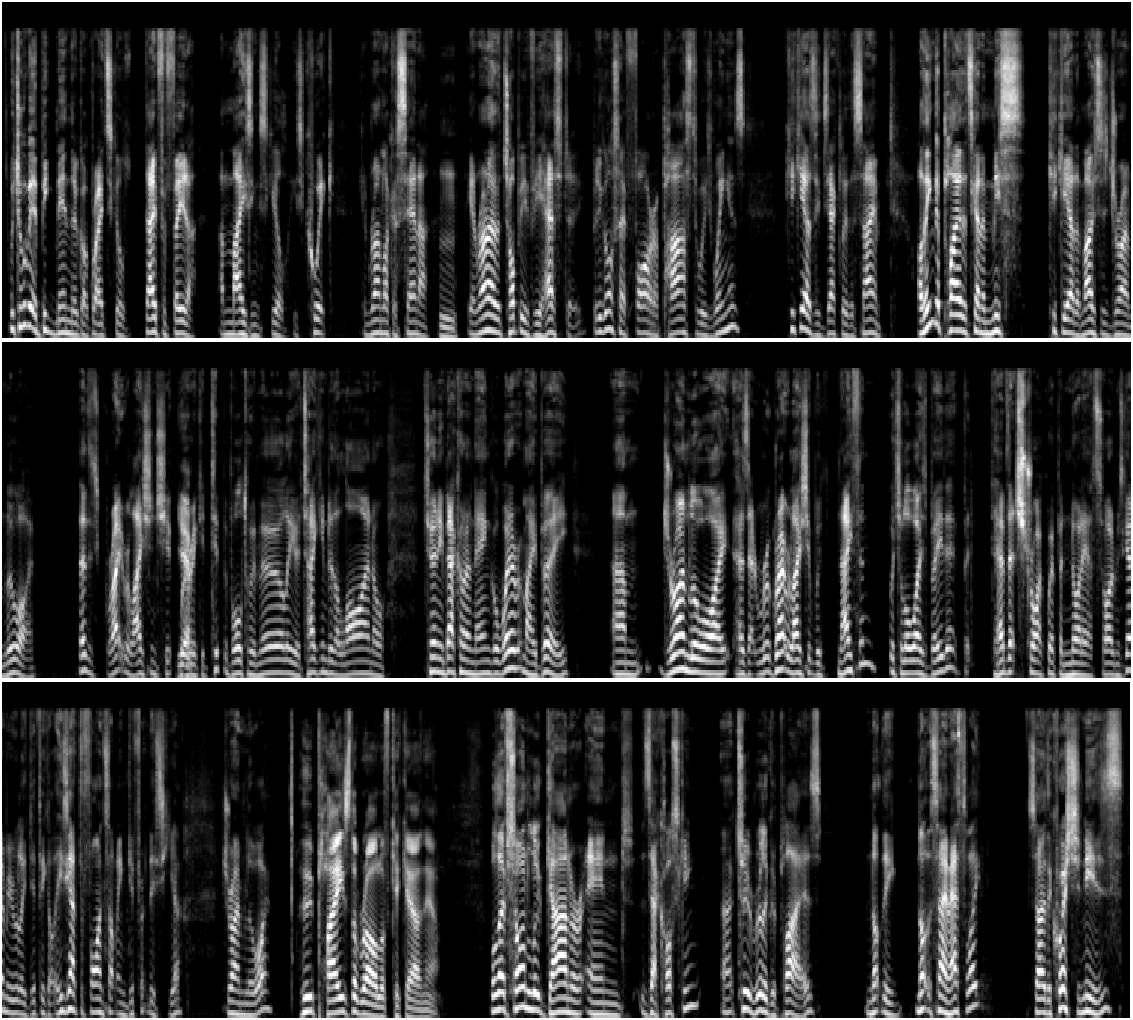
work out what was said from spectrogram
We talk about big men that have got great skills. Dave Fifita, amazing skill. He's quick, can run like a centre. Mm. He can run over the top if he has to, but he can also fire a pass to his wingers. Kikau's exactly the same. I think the player that's going to miss Kikau the most is Jarome Luai. They have this great relationship yep. where he could tip the ball to him early or take him to the line or turn him back on an angle, whatever it may be. Um, Jarome Luai has that great relationship with Nathan, which will always be there, but to have that strike weapon not outside him is going to be really difficult. He's going to have to find something different this year, Jarome Luai. Who plays the role of Kikau now? Well, they've signed Luke Garner and Zac Hosking, uh, two really good players, not the not the same athlete. So the question is,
